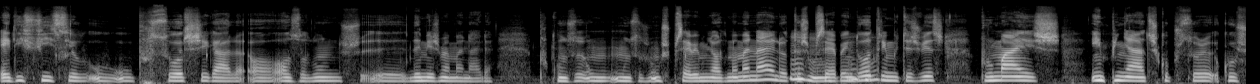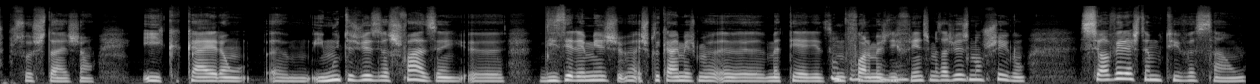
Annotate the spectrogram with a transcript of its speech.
É difícil o, o professor chegar ao, aos alunos uh, da mesma maneira, porque uns, uns, uns, percebem melhor de uma maneira, outros uhum, percebem uhum. de outra, e muitas vezes, por mais empenhados que, professor, que os professores estejam e que queiram, um, e muitas vezes eles fazem, uh, dizer a mesma, explicar a mesma uh, matéria de uhum, formas uhum. diferentes, mas às vezes não chegam. Se houver esta motivação,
